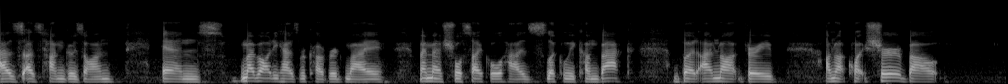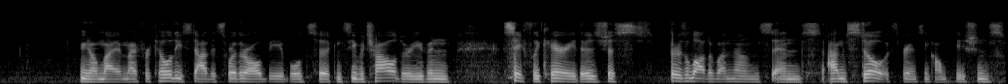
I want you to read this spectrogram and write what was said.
as as time goes on, and my body has recovered. My my menstrual cycle has luckily come back, but I'm not very I'm not quite sure about you know, my, my fertility status, whether I'll be able to conceive a child or even safely carry. There's just, there's a lot of unknowns and I'm still experiencing complications.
